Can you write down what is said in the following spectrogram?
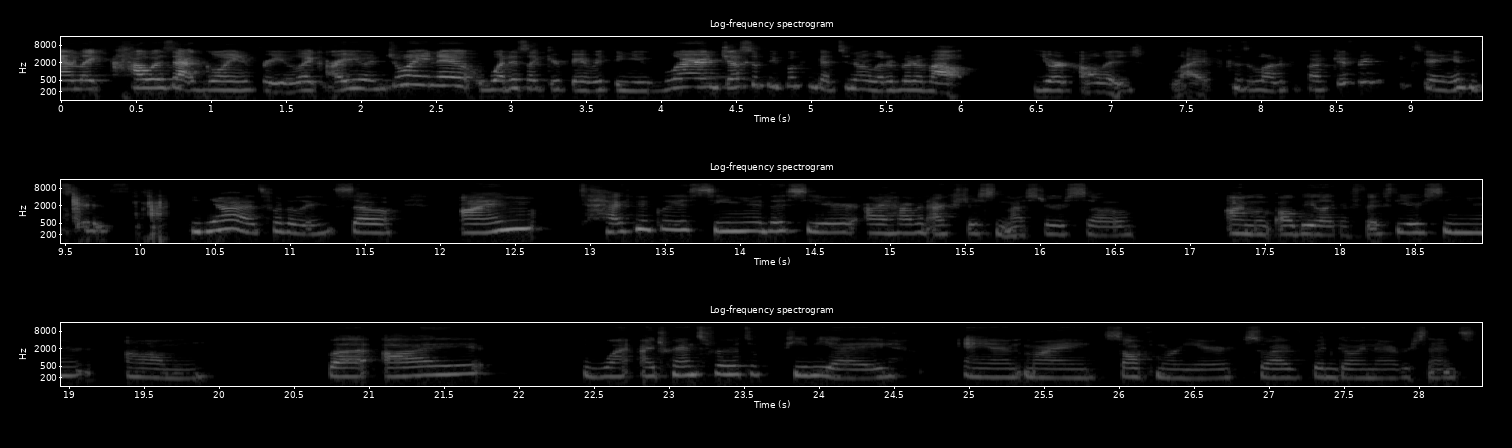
and like how is that going for you? Like are you enjoying it? What is like your favorite thing you've learned? Just so people can get to know a little bit about your college life because a lot of people have different experiences. Yeah totally. So i'm technically a senior this year. I have an extra semester so i'm a, i'll be like a fifth year senior. Um but I went I transferred to PBA and my sophomore year, so I've been going there ever since.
